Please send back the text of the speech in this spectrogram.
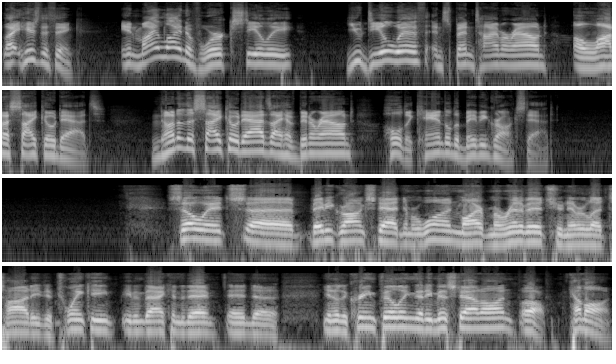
like here's the thing in my line of work steely you deal with and spend time around a lot of psycho dads none of the psycho dads i have been around hold a candle to baby gronk's dad So it's uh, Baby Gronk's dad, number one, Marv Marinovich, who never let Todd eat a Twinkie, even back in the day. And, uh, you know, the cream filling that he missed out on, oh, come on.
